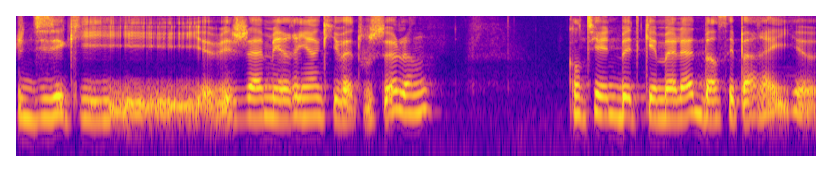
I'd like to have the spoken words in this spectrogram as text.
Je lui disais qu'il n'y avait jamais rien qui va tout seul. Hein. Quand il y a une bête qui est malade, ben c'est pareil. Euh,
